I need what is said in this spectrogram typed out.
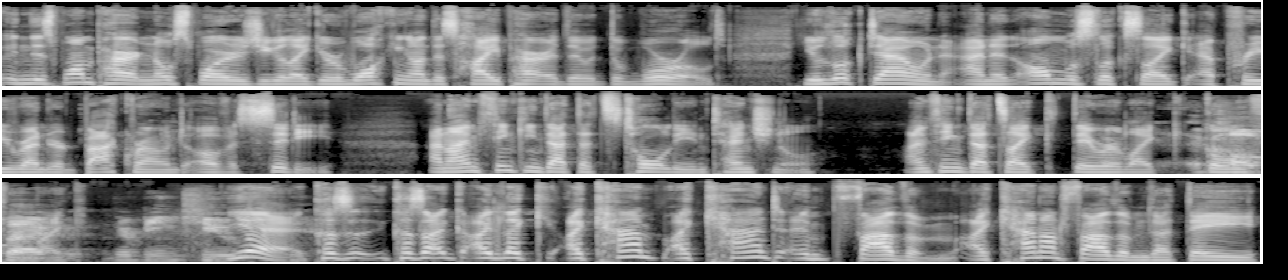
in this one part, no spoilers. You like you're walking on this high part of the the world. You look down, and it almost looks like a pre-rendered background of a city. And I'm thinking that that's totally intentional. I'm thinking that's like they were like a going for like they're being cute. yeah, because because I, I like I can't I can't um, fathom I cannot fathom that they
